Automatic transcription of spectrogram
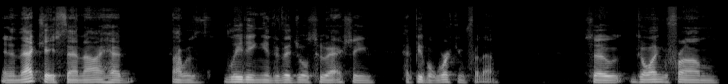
And in that case, then I had I was leading individuals who actually had people working for them. So going from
